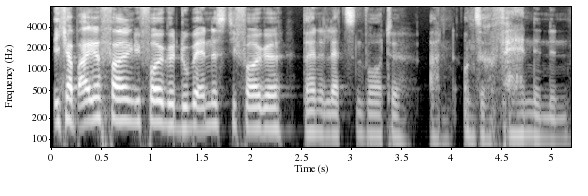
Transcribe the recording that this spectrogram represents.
ich habe angefangen die Folge, du beendest die Folge. Deine letzten Worte an unsere Faninnen.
